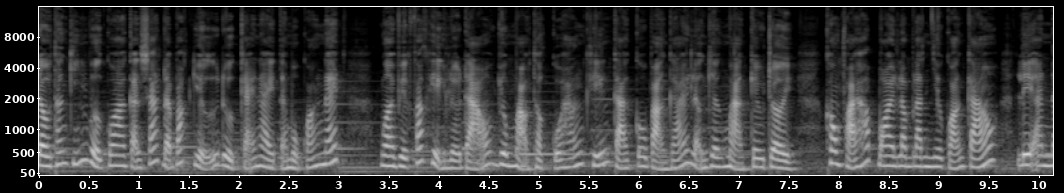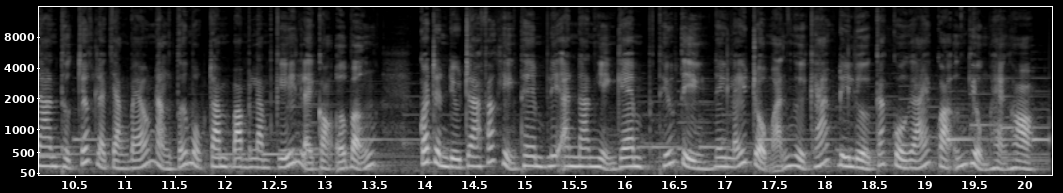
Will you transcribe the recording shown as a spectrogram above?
Đầu tháng 9 vừa qua, cảnh sát đã bắt giữ được kẻ này tại một quán net. Ngoài việc phát hiện lừa đảo, dung mạo thật của hắn khiến cả cô bạn gái lẫn dân mạng kêu trời. Không phải hot boy long lanh như quảng cáo, Lee Annan thực chất là chàng béo nặng tới 135kg lại còn ở bẩn. Quá trình điều tra phát hiện thêm Lee Annan nghiện game, thiếu tiền nên lấy trộm ảnh người khác đi lừa các cô gái qua ứng dụng hẹn hò.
